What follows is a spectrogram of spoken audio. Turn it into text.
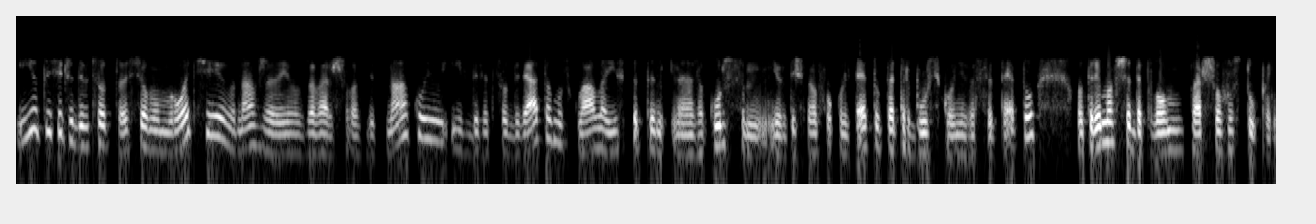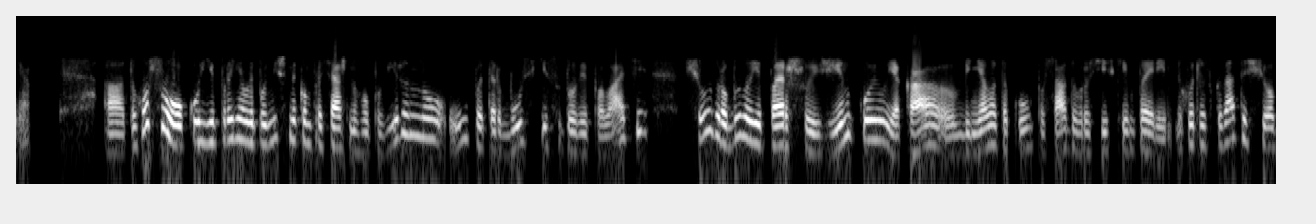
і у 1907 році вона вже його завершила з відзнакою і в 909-му склала іспити за курс юридичного факультету Петербурзького університету, отримавши диплом першого ступеня. Того ж року її прийняли помічником присяжного повіреного у Петербурзькій судовій палаті, що зробило її першою жінкою, яка обійняла таку посаду в Російській імперії. Хочу сказати, що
